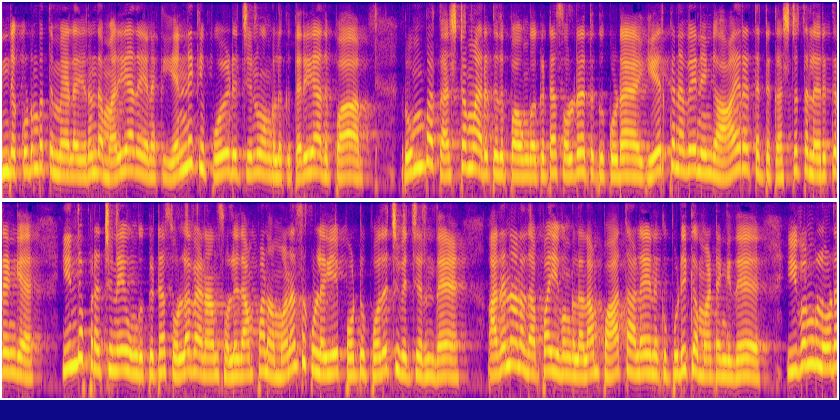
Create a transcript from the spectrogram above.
இந்த குடும்பத்து மேலே இருந்த மரியாதை எனக்கு என்னைக்கு போயிடுச்சுன்னு உங்களுக்கு தெரியாதுப்பா. ரொம்ப கஷ்டமாக இருக்குதுப்பா உங்ககிட்ட சொல்கிறதுக்கு கூட. ஏற்கனவே நீங்கள் ஆயிரத்தெட்டு கஷ்டத்தில் இருக்கிறீங்க. இந்த பிரச்சனையை உங்ககிட்ட சொல்ல வேணாம்னு சொல்லி தான்ப்பா நான் மனசுக்குள்ளேயே போட்டு புதைச்சி வச்சுருந்தேன். அதனால தான்ப்பா இவங்களெல்லாம் பார்த்தாலே எனக்கு பிடிக்க மாட்டேங்குது. இவங்களோட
